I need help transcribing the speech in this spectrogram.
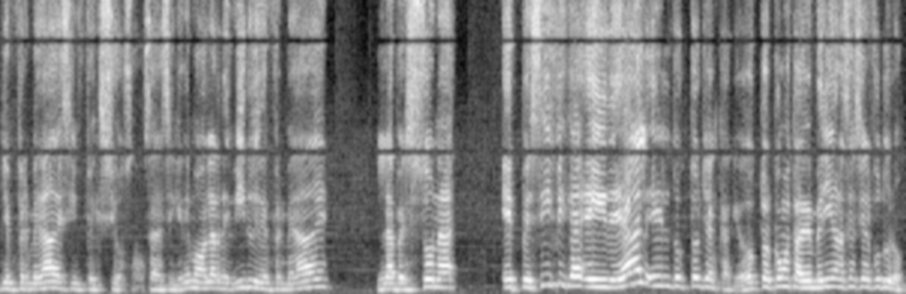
y enfermedades infecciosas. O sea, si queremos hablar de virus y de enfermedades, la persona específica e ideal es el doctor Yancaqueo. Doctor, ¿cómo está? Bienvenido a la Ciencia del Futuro.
